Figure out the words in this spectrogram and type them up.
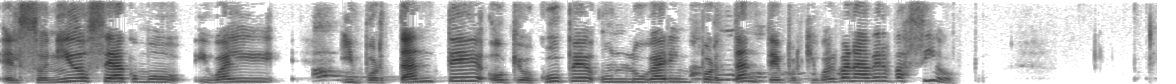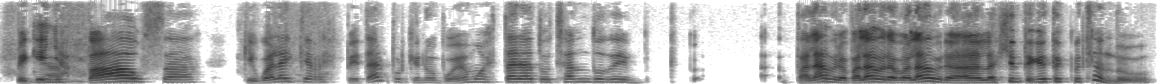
el sonido sea como igual importante o que ocupe un lugar importante, porque igual van a haber vacíos. Pequeñas Ya. pausas, que igual hay que respetar, porque no podemos estar atochando de palabra, palabra, palabra a la gente que está escuchando.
